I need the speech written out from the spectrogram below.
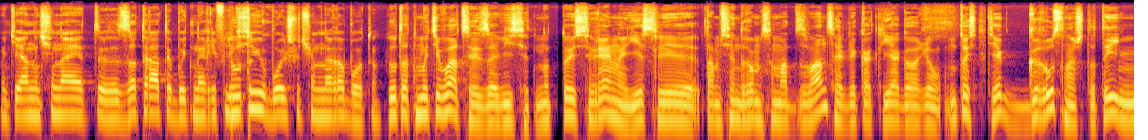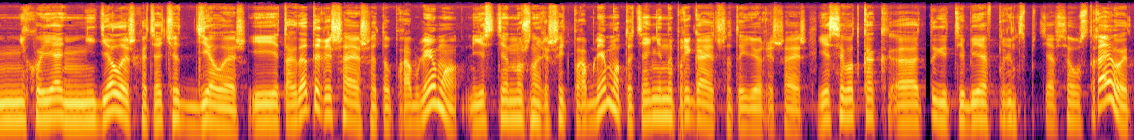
У тебя начинает э, затраты быть на рефлексию больше, чем на работу. Тут от мотивации зависит. Ну, то есть, реально, если там синдром самозванца, или как я говорил, ну, то есть, тебе грустно, что ты нихуя не делаешь, хотя что-то делаешь. И тогда ты решаешь эту проблему. Если тебе нужно решить проблему, то тебя не напрягает, что ты ее решаешь. Если вот как э, ты, тебе, в принципе, тебя все устраивает,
